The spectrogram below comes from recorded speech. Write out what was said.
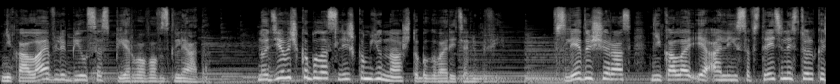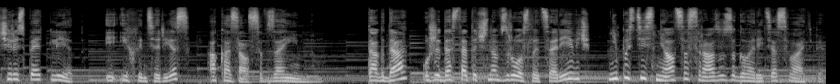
Николай влюбился с первого взгляда. Но девочка была слишком юна, чтобы говорить о любви. В следующий раз Николай и Алиса встретились только через пять лет, и их интерес оказался взаимным. Тогда уже достаточно взрослый царевич не постеснялся сразу заговорить о свадьбе.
